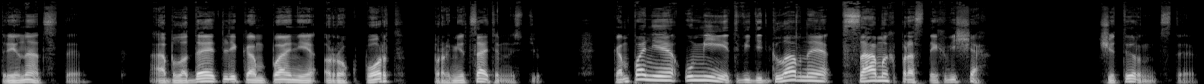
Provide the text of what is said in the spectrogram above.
Тринадцатое. Обладает ли компания Rockport проницательностью? Компания умеет видеть главное в самых простых вещах. 14.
